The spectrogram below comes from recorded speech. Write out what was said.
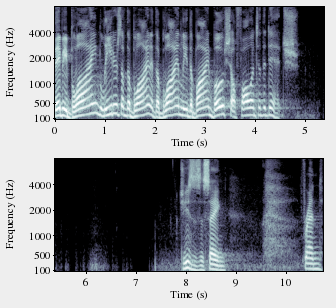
They be blind, leaders of the blind. If the blind lead the blind, both shall fall into the ditch. Jesus is saying, Friend,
